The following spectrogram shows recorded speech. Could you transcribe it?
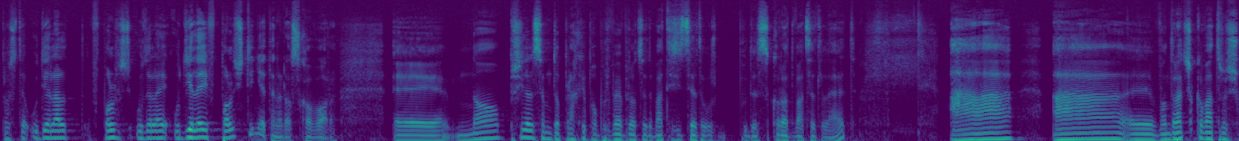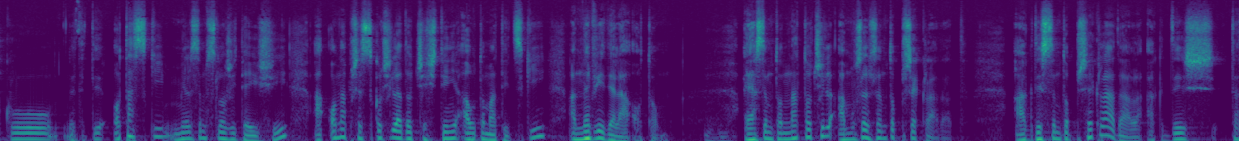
prostě udělal v polš, udělej, udělej v polštině ten rozhovor. No, przyjechał jsem do Prachy poprvé v roce 2000, to už bude skoro 20 let. A, a Wądraczkowa trošku, ty otázky měl jsem složitější a ona přeskočila do češtiny automaticky a nevěděla o tom. A já jsem to natočil a musel jsem to překládat. A když jsem to překládal a když ta,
